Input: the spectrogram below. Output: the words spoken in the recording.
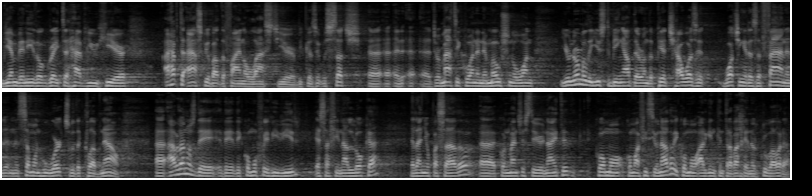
Bienvenido. Great to have you here. I have to ask you about the final last year because it was such a, a- a- a dramatic one, an emotional one. You're normally used to being out there on the pitch. How was it watching it as a fan and, and as someone who works with the club now? Uh, háblanos de, de- de cómo fue vivir esa final loca el año pasado uh, con Manchester United como, como aficionado y como alguien que trabaja en el club ahora.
